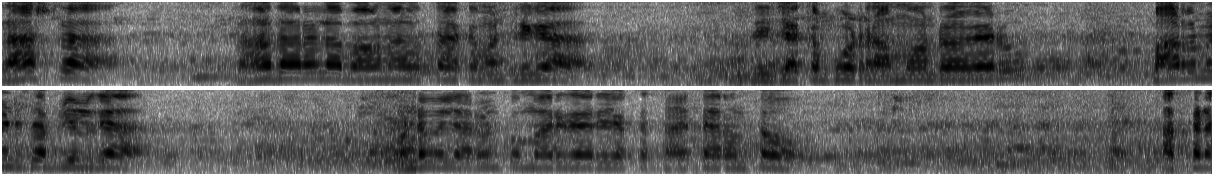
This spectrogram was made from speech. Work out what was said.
రాష్ట్ర రహదారుల భవనాల శాఖ మంత్రిగా శ్రీ జక్కంపూడి రామ్మోహన్ రావు గారు పార్లమెంటు సభ్యులుగా ఉండవల్లి అరుణ్ కుమార్ గారి యొక్క సహకారంతో అక్కడ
